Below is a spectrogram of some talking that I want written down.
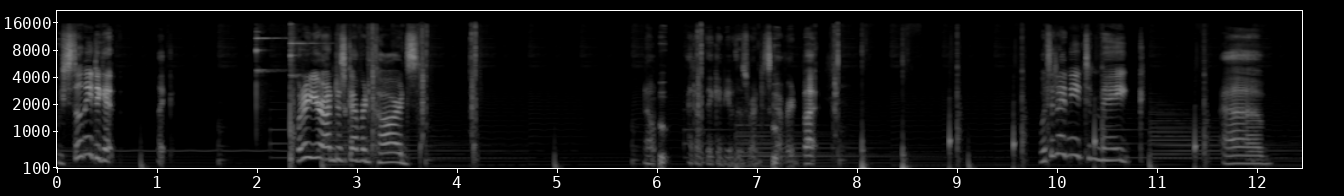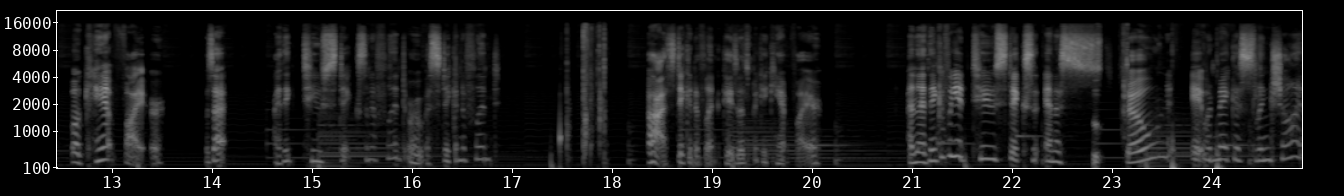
We still need to get, like... What are your undiscovered cards? No, I don't think any of those were undiscovered, but... What did I need to make? Uh, a campfire. Was that, I think, two sticks and a flint? Or a stick and a flint? Ah, a stick and a flint. Okay, so let's make a campfire. And I think if we had two sticks and a stone, it would make a slingshot.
